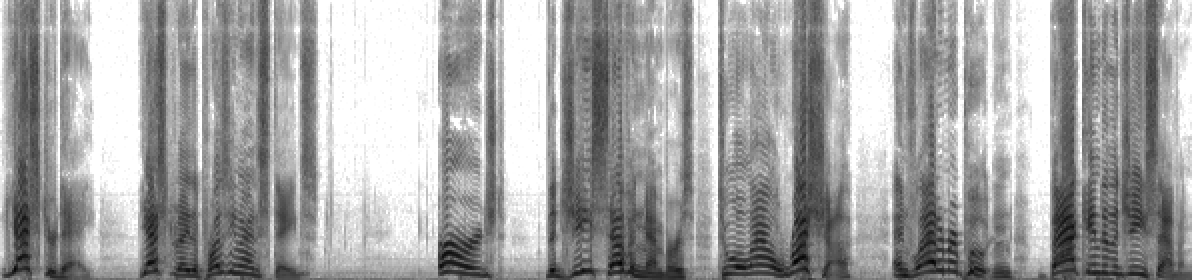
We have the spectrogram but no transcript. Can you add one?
yesterday, yesterday, the President of the United States urged the G7 members to allow Russia and Vladimir Putin back into the G7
